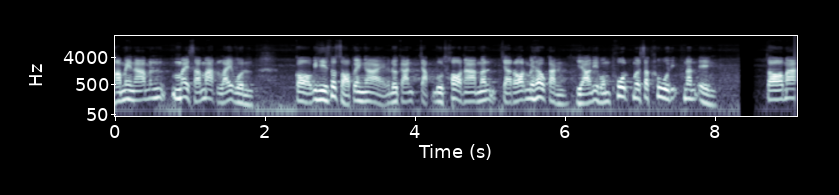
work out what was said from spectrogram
ทำให้น้ำมันไม่สามารถไหลวน ก็วิธีทดสอบง่ายๆ โดยการจับดูท่อน้ำนั้นจะร้อนไม่เท่ากัน อย่างที่ผมพูดเมื่อสักครู่นั่นเอง ต่อมา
